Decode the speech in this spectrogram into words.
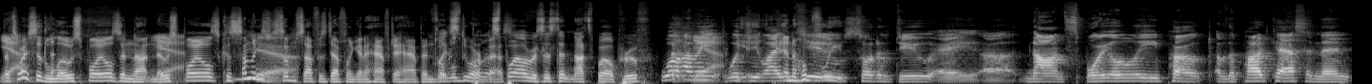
that's yeah, why I said low spoils and not no Yeah. spoils because something Yeah. some stuff is definitely gonna have to happen. But Like we'll do our spo- best. Spoil resistant, not spoil proof. well, I mean, Yeah. would you like And hopefully- to sort of do a uh, non-spoilery part of the podcast, and then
